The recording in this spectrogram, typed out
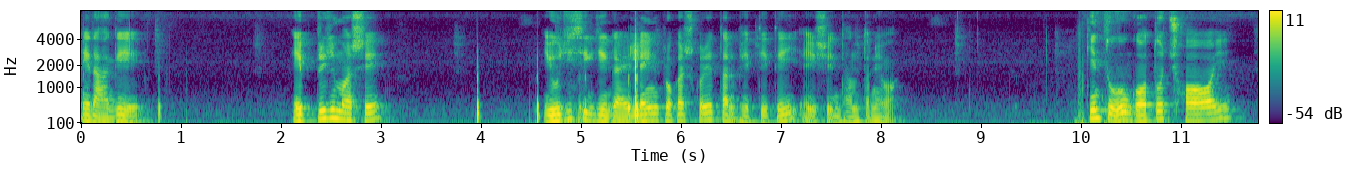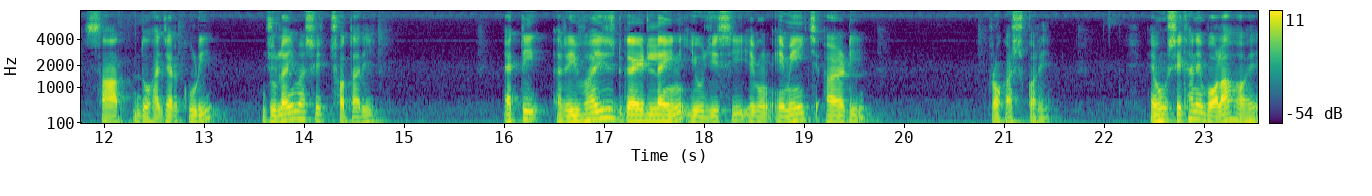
এর আগে এপ্রিল মাসে ইউজিসি যে গাইডলাইন প্রকাশ করে, তার ভিত্তিতেই এই সিদ্ধান্ত নেওয়া। কিন্তু গত ছয় সাত দু হাজার কুড়ি, জুলাই মাসের ছ তারিখ একটি রিভাইজড গাইডলাইন ইউজিসি এবং এমএইচআরডি প্রকাশ করে এবং সেখানে বলা হয়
